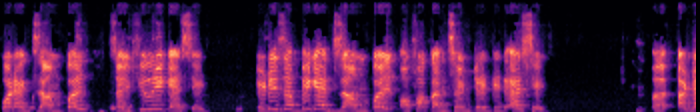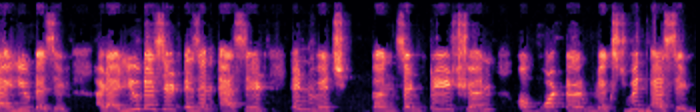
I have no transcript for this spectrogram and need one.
For example, sulfuric acid. It is a big example of a concentrated acid. Uh, a dilute acid. A dilute acid is an acid in which concentration of water mixed with acid.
